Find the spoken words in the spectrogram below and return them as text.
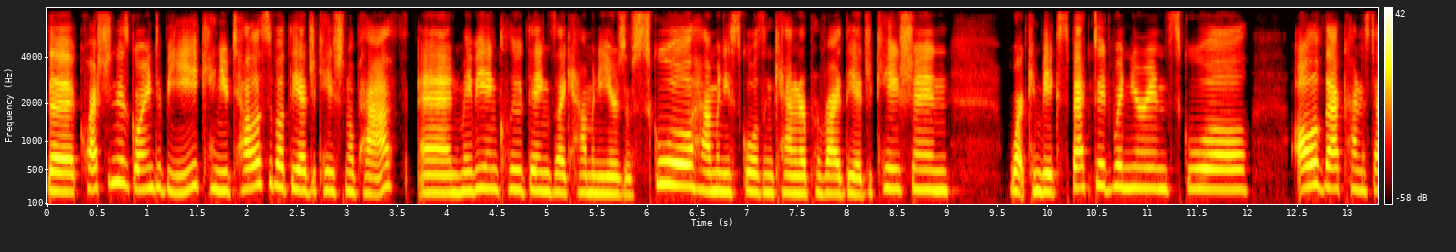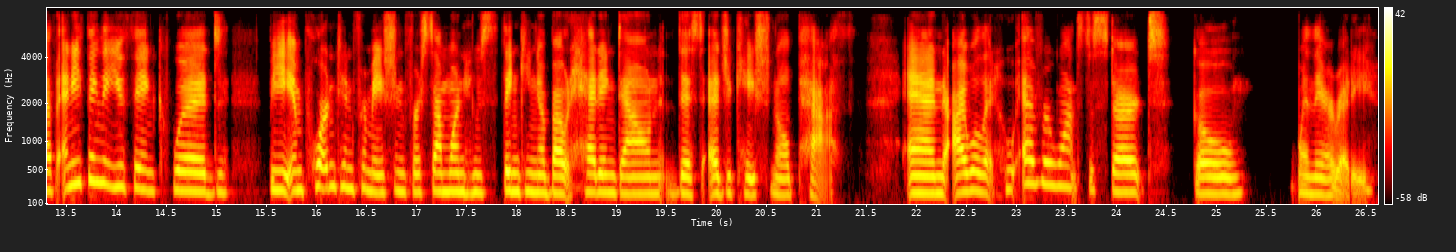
the question is going to be Can you tell us about the educational path and maybe include things like how many years of school, how many schools in Canada provide the education, what can be expected when you're in school, all of that kind of stuff? Anything that you think would be important information for someone who's thinking about heading down this educational path. And I will let whoever wants to start go when they are ready.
